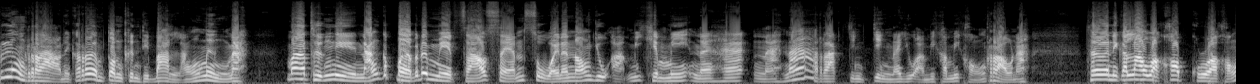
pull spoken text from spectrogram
เรื่องราวเนี่ยก็เริ่มต้นขึ้นที่บ้านหลังหนึ่งนะ มาถึงนี่หนังก็เปิดไปด้วยเมดสาวแสนสวยนะน้องยูอะมิเคมินะฮะนะน่ารักจริงๆนะยูอะมิเคมิของเรานะ เธอนี่ก็เล่าว่าครอบครัวของ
